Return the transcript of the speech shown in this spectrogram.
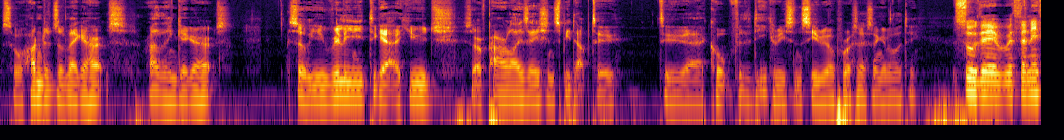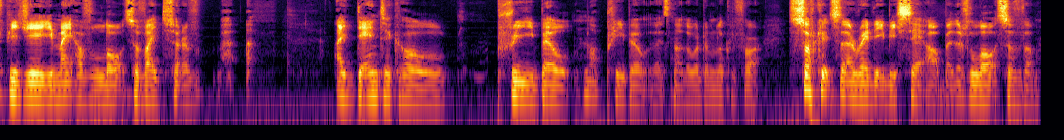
So hundreds of megahertz rather than gigahertz. So you really need to get a huge sort of parallelization speed up to to uh, cope for the decrease in serial processing ability. So the with an FPGA, you might have lots of like sort of identical pre-built, not pre-built. That's not the word I'm looking for. Circuits that are ready to be set up, but there's lots of them,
